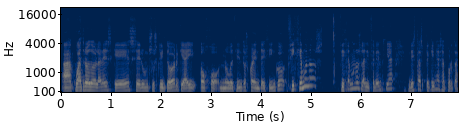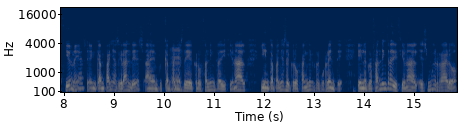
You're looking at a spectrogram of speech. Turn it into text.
a cuatro dólares, que es ser un suscriptor, que hay, ojo, 945. Fijémonos Fijémonos la diferencia de estas pequeñas aportaciones en campañas grandes, en campañas mm. de crowdfunding tradicional y en campañas de crowdfunding recurrente. En el crowdfunding tradicional es muy raro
